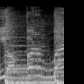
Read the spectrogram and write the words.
yo perba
